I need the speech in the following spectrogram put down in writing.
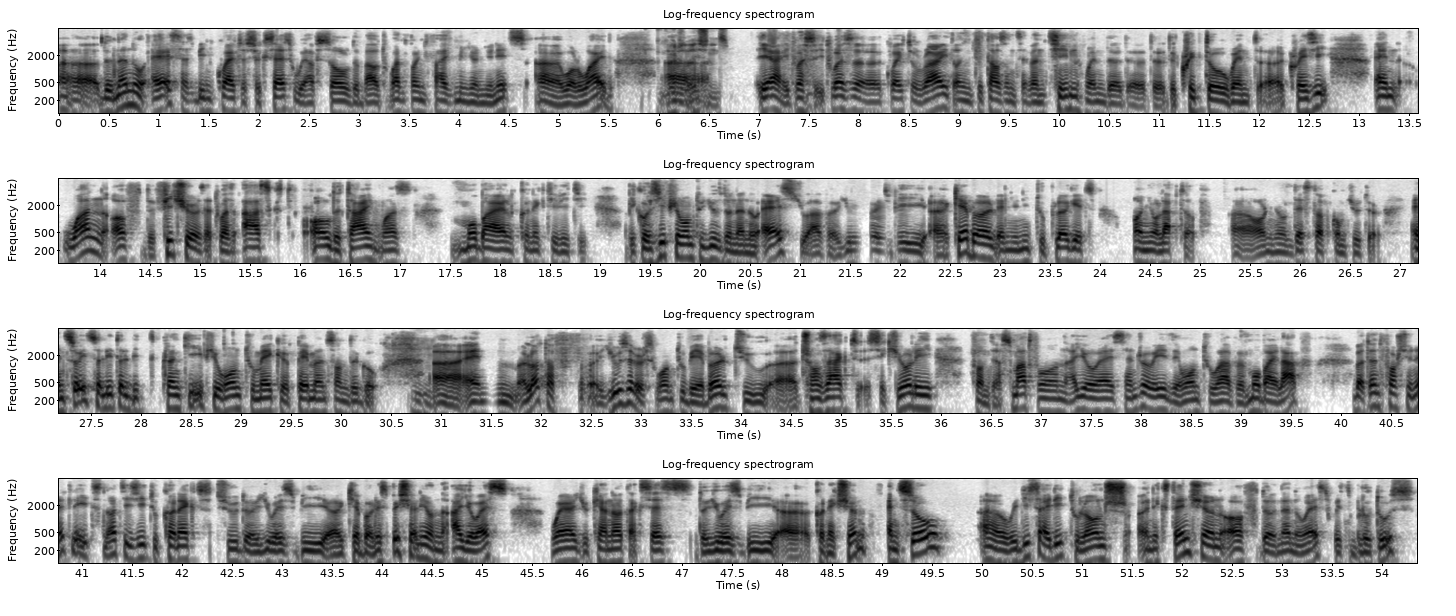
uh, the Nano S has been quite a success. We have sold about 1.5 million units uh, worldwide. Congratulations. Uh, yeah, it was it was uh, quite a ride in 2017 when the the, the, the crypto went uh, crazy, and one of the features that was asked all the time was mobile connectivity because if you want to use the Nano S, you have a USB uh, cable and you need to plug it on your laptop uh, on your desktop computer. And so it's a little bit clunky if you want to make uh, payments on the go. Mm-hmm. Uh, and a lot of uh, users want to be able to uh, transact securely from their smartphone, iOS, Android. They want to have a mobile app. But unfortunately, it's not easy to connect to the USB uh, cable, especially on iOS, where you cannot access the USB connection. And so we decided to launch an extension of the Nano S with Bluetooth.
